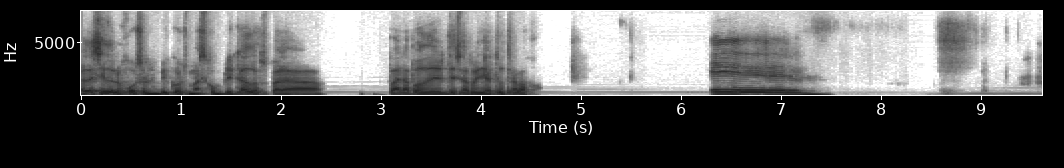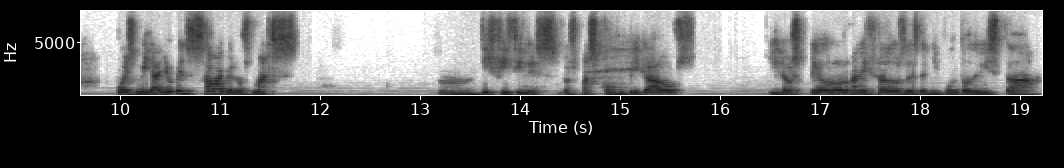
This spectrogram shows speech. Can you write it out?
¿Cuál ha sido los Juegos Olímpicos más complicados para, para poder desarrollar tu trabajo? Eh, pues mira, yo pensaba que los más mm, difíciles, los más complicados y los peor organizados desde mi punto de vista,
